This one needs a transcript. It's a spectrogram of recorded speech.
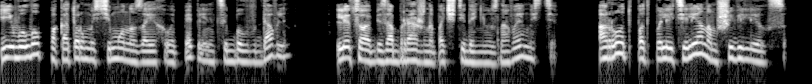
И его лоб, по которому Симона заехала пепельницей, был вдавлен, лицо обезображено почти до неузнаваемости, а рот под полиэтиленом шевелился.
